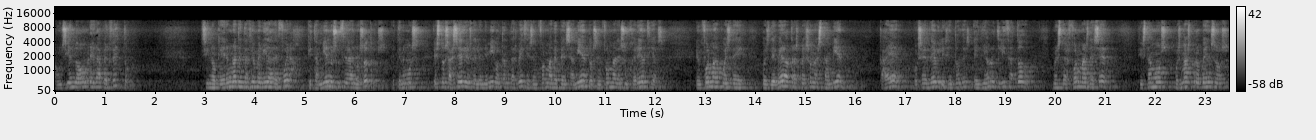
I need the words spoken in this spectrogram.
aun siendo hombre, era perfecto, sino que era una tentación venida de fuera, que también nos sucede a nosotros, que tenemos estos asedios del enemigo tantas veces en forma de pensamientos, en forma de sugerencias, en forma pues de, pues de ver a otras personas también caer o ser débiles. Entonces el diablo utiliza todo, nuestras formas de ser, si estamos pues más propensos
